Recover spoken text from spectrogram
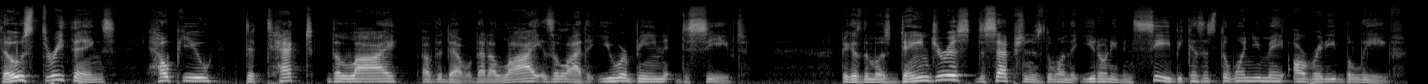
those three things help you detect the lie of the devil, that a lie is a lie, that you are being deceived. Because the most dangerous deception is the one that you don't even see because it's the one you may already believe.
